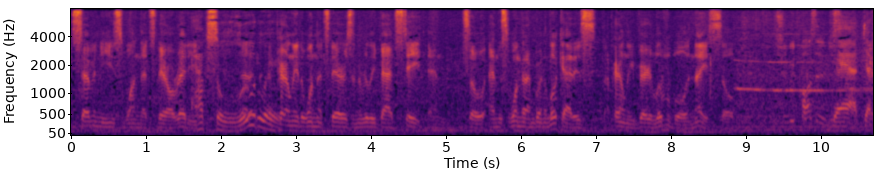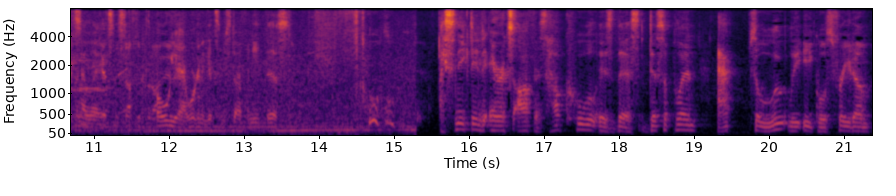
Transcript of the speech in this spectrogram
70s one that's there already. Absolutely. Uh, apparently the one that's there is in a really bad state, and so and this one that I'm going to look at is apparently very livable and nice. So should we pause it? And just Yeah, get some- definitely. Get some, stuff to put on. Oh it? yeah, we're gonna get some stuff and eat this. I sneaked into Eric's office. How cool is this? Discipline absolutely equals freedom.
